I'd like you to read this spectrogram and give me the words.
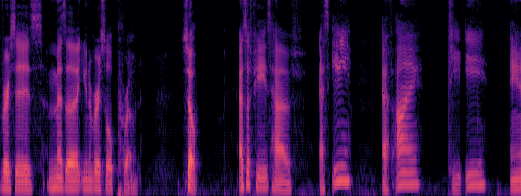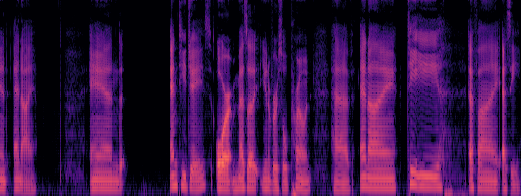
versus mesa universal prone. So, SFPs have SE, FI, TE, and NI. And NTJs, or mesa universal prone, have NI, TE, FI, SE.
